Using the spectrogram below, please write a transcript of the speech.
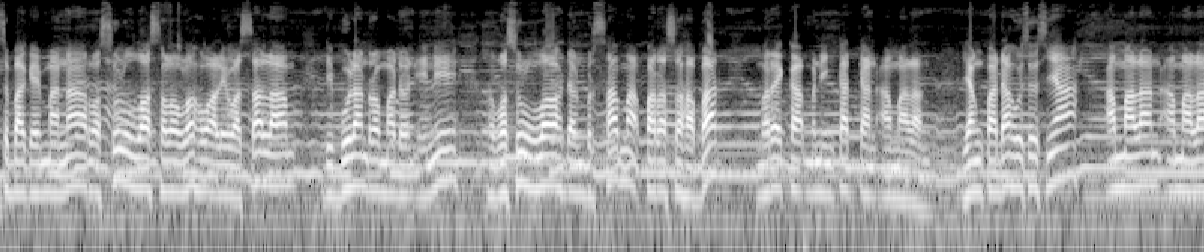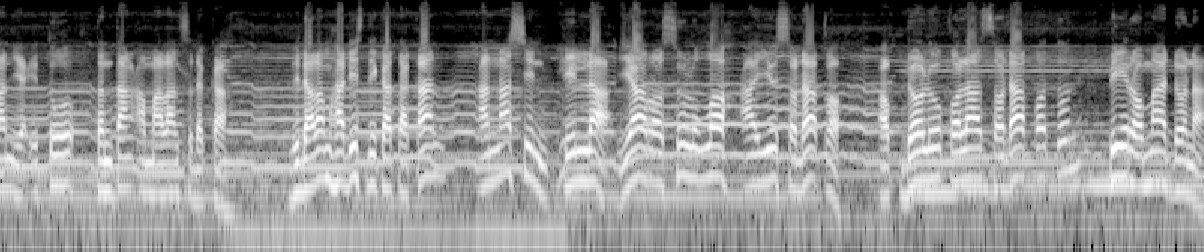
sebagaimana Rasulullah Shallallahu alaihi wasallam di bulan Ramadan ini Rasulullah dan bersama para sahabat mereka meningkatkan amalan. Yang pada khususnya amalan-amalan yaitu tentang amalan sedekah. Di dalam hadis dikatakan Anasin kila ya Rasulullah ayu sodako Abdulu kola sodakotun bi Ramadona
